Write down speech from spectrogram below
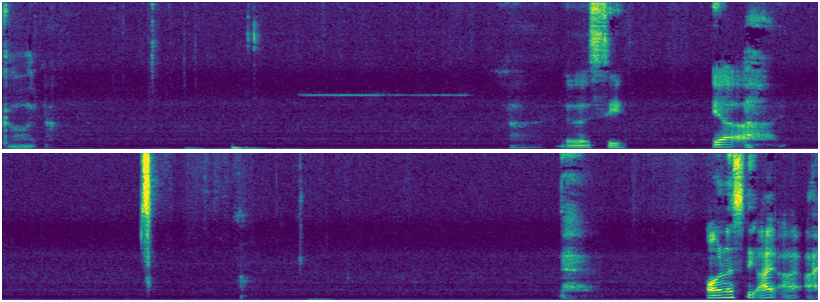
god. Uh, let's see. Yeah. Honestly, I, I, I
